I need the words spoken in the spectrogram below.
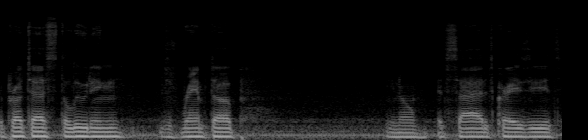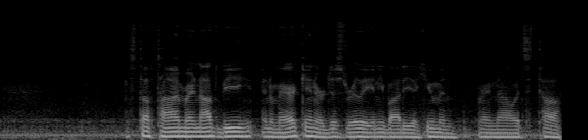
The protests, the looting, just ramped up. You know, it's sad. It's crazy. It's it's tough time right now to be an American or just really anybody a human right now. It's tough.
